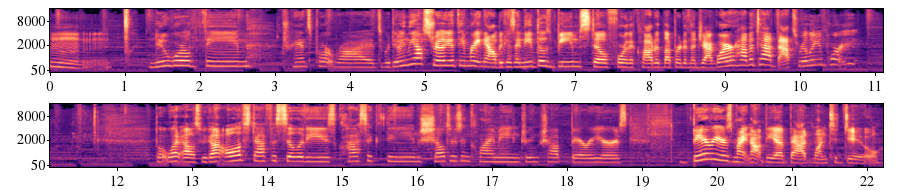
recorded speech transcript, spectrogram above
Hmm. New World theme. Transport rides. We're doing the Australia theme right now because I need those beams still for the clouded leopard and the jaguar habitat. That's really important. But what else? We got all of staff facilities, classic themes, shelters and climbing, dream shop, barriers. Barriers might not be a bad one to do.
